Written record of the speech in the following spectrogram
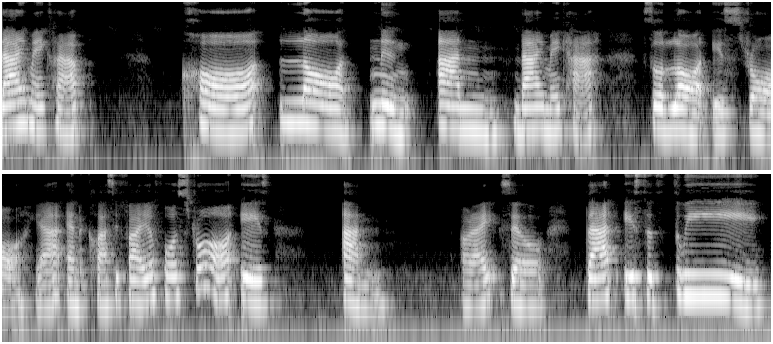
ได้ไหมครับ ขอหลอดหนึ่งอัน ได้ไหมคะ so หลอด is straw yeah and the classifier for straw is an alright so that is the three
